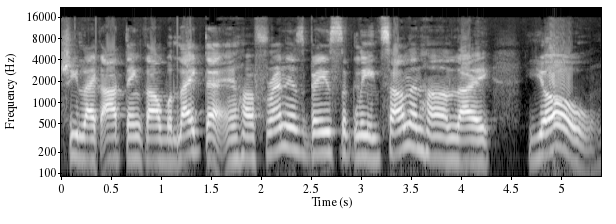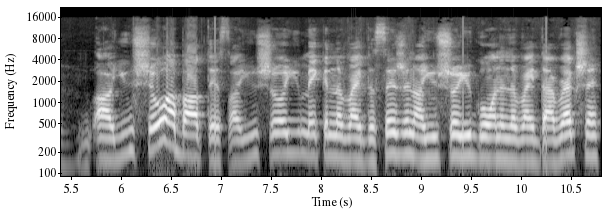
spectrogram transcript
She like, I think I would like that. And her friend is basically telling her like, yo, are you sure about this? Are you sure you're making the right decision? Are you sure you're going in the right direction?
